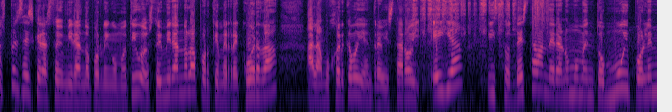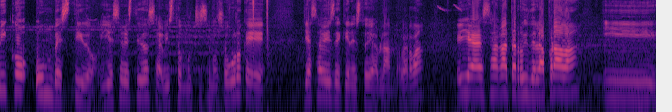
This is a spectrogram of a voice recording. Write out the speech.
os penséis que la estoy mirando por ningún motivo, estoy mirándola porque me recuerda a la mujer que voy a entrevistar hoy. Ella hizo de esta bandera en un momento muy polémico un vestido y ese vestido se ha visto muchísimo. Seguro que ya sabéis de quién estoy hablando, ¿verdad? Ella es Agata Ruiz de la Prada y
